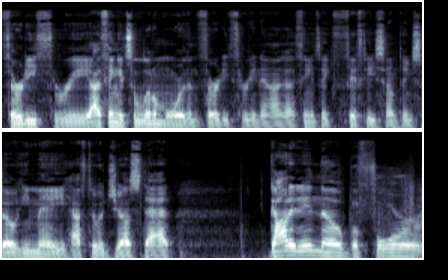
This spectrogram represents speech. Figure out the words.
33. I think it's a little more than 33 now. I think it's like 50 something. So he may have to adjust that. Got it in though before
